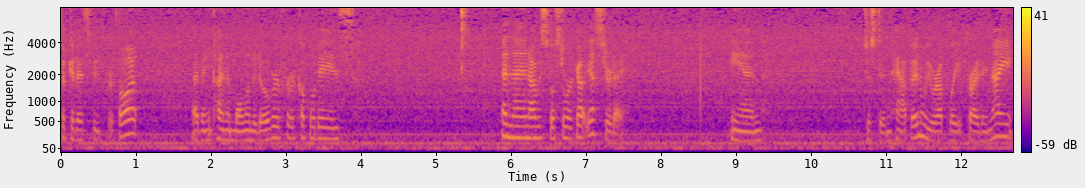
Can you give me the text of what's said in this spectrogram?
took it as food for thought. I've been kind of mulling it over for a couple days. And then I was supposed to work out yesterday. And just didn't happen. We were up late Friday night.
